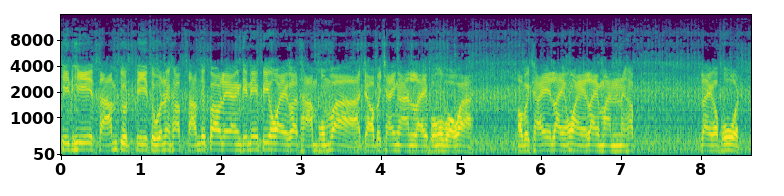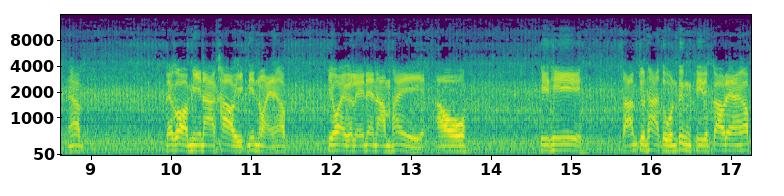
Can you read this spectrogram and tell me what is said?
ทีทีสามจุดสี่ศูนย์นะครับสามสิบเก้าแรงทีนี้พี่อ้อยก็ถามผมว่าจะเอาไปใช้งานอะไร ผมก็บอกว่า เอาไปใช้ไร่อ้อยไร่มันนะครับไร่ข้าวโพดนะครับ แล้วก็มีนาข้าวอีกนิดหน่อยนะครับพี่อ้อยก็เลยแนะนำให้เอาทีทีสามจุดห้าศูนย์ซึ่งสี่สิบเก้าแรงนะครับ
